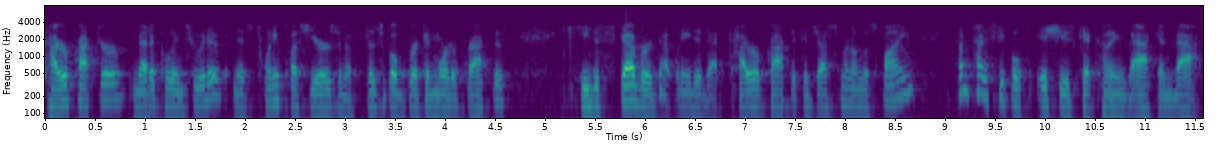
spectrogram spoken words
chiropractor, medical intuitive, and has 20 plus years in a physical brick and mortar practice. He discovered that when he did that chiropractic adjustment on the spine, sometimes people's issues kept coming back and back.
